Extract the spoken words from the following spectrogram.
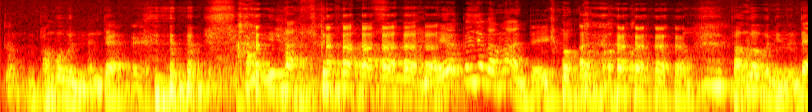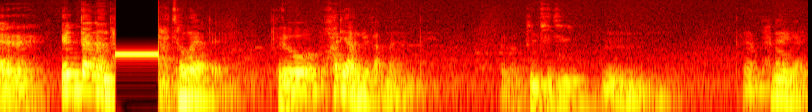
어떤? 방법은 있는데 예. 돼. 내가 끌려가면 안 돼 이거. 방법은 있는데 일단은 다 접어야 돼. 그리고 화려하게 가면 안 돼. 빈티지. 음, 그냥 편하게 가야 돼.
